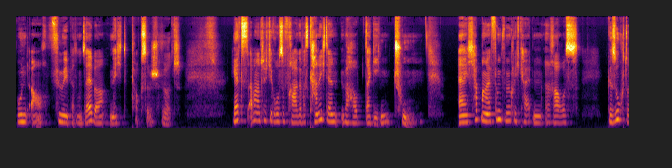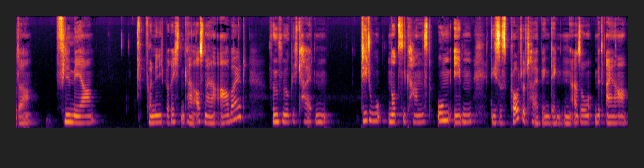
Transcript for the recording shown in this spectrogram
und auch für die Person selber nicht toxisch wird. Jetzt aber natürlich die große Frage, was kann ich denn überhaupt dagegen tun? Äh, ich habe mal fünf Möglichkeiten rausgesucht oder vielmehr, von denen ich berichten kann aus meiner Arbeit. Fünf Möglichkeiten, die du nutzen kannst, um eben dieses Prototyping-Denken, also mit einer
